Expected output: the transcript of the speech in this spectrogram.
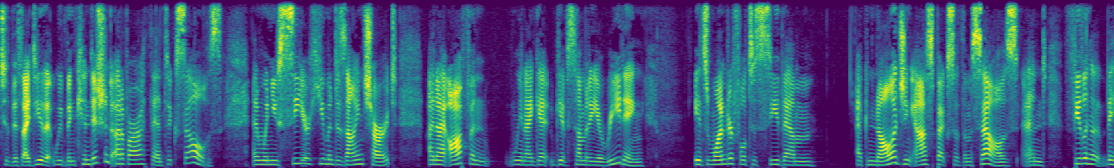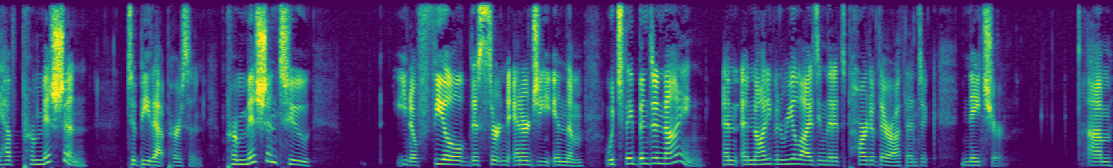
to this idea that we've been conditioned out of our authentic selves. And when you see your human design chart, and I often when I get give somebody a reading, it's wonderful to see them acknowledging aspects of themselves and feeling that they have permission to be that person, permission to you know, feel this certain energy in them, which they've been denying and, and not even realizing that it's part of their authentic nature. Um,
